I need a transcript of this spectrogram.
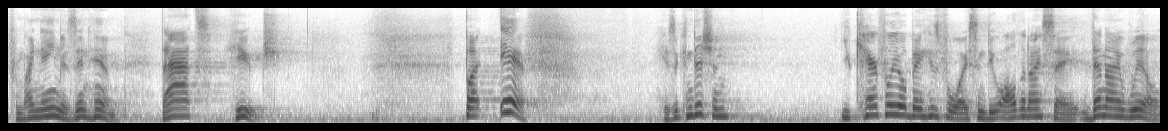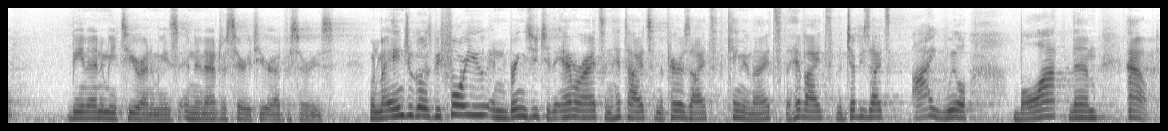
for my name is in him. That's huge. But if, here's a condition, you carefully obey his voice and do all that I say, then I will be an enemy to your enemies and an adversary to your adversaries. When my angel goes before you and brings you to the Amorites and Hittites and the Perizzites, the Canaanites, the Hivites, and the Jebusites, I will blot them out.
